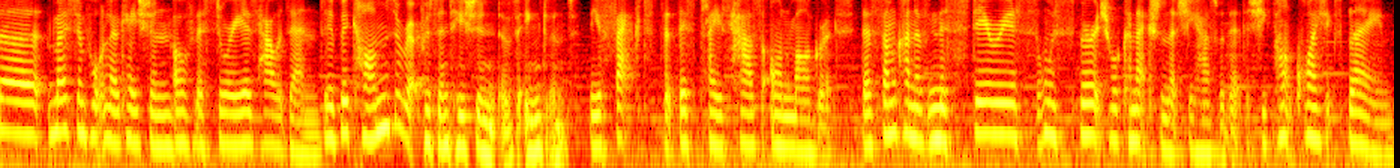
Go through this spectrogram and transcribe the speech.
The most important location of this story is Howards End. It becomes a representation of England. The effect that this place has on Margaret. There's some kind of mysterious, almost spiritual connection that she has with it that she can't quite explain.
